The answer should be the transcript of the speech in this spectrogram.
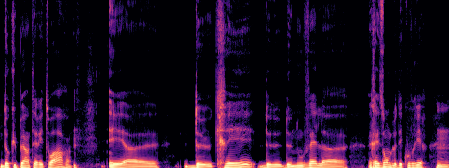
d'occuper un territoire et de créer de, nouvelles euh, raisons de le découvrir. Hmm.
